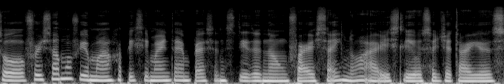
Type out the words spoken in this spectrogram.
So, for some of you mga kapiksi, meron tayong presence dito ng fire sign, no? Aries, Leo, Sagittarius.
